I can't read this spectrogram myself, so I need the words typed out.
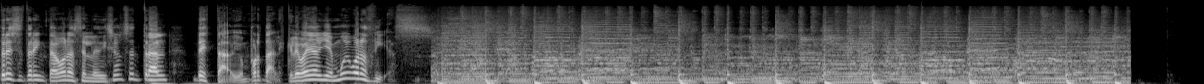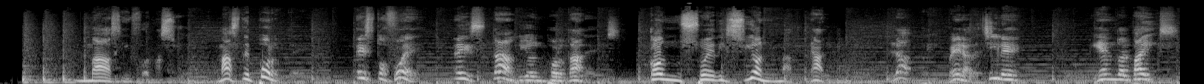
13.30 horas en la edición central de Estadio Portales. Que le vaya bien, muy buenos días. Más información, más deporte. Esto fue Estadio en Portales, con su edición matinal. La primera de Chile, viendo al país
